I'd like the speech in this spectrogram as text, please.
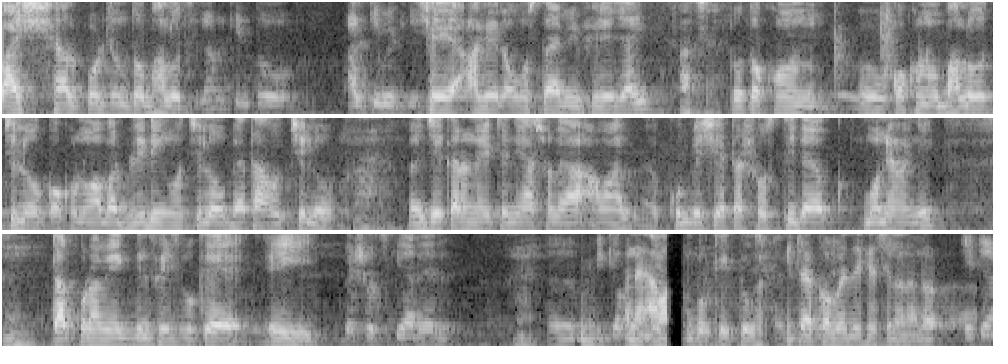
বাইশ সাল পর্যন্ত ভালো ছিলাম কিন্তু আলটিমেটলি সে আগের অবস্থায় আমি ফিরে যাই। আচ্ছা। তো তখন কখনো ভালো হচ্ছিল কখনো আবার ব্লিডিং হচ্ছিল ব্যথা হচ্ছিল। যে কারণে এটা নিয়ে আসলে আমার খুব বেশি একটা স্বস্তিদায়ক মনে হয়নি। তারপর আমি একদিন ফেসবুকে এই বেসজ কেয়ারের বিজ্ঞাপন মানে সম্পর্কে একটু এটা কবে দেখেছিলেন? এটা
